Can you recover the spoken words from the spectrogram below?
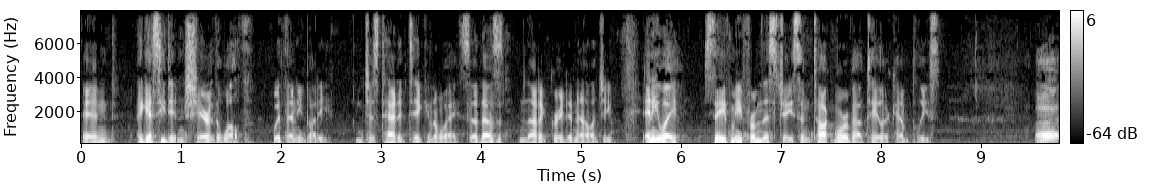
and I guess he didn't share the wealth with anybody. Just had it taken away. So that was not a great analogy. Anyway, save me from this, Jason. Talk more about Taylor Kemp, please. Uh,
